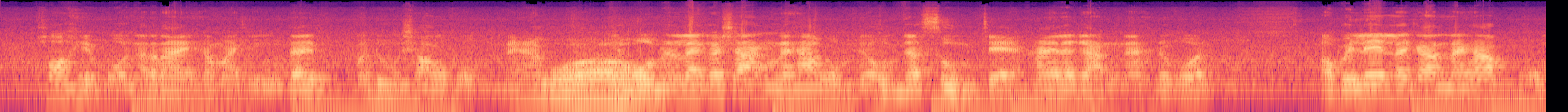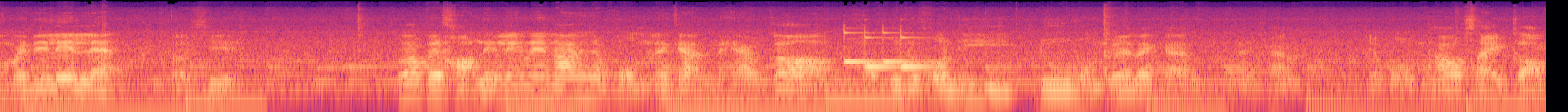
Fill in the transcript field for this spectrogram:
ำเพ่อเหตุผลอะไรทำไมถึงได้มาดูช่องผมนะครับว้าวเหตุผลอะไรก็ช่างนะครับผมเดี๋ยวผมจะสุ่มแจกให้แล้วกันนะทุกคนเอาไปเล่นแล้วกันนะครับ ผมไม่ได้เล่นแล้วโอเคก็เป็นของเล็กๆน้อยๆจากผมแล้วกันนะครับ ก็ขอบคุณทุกคนที่ดูผมด้วยแล้วกันนะครับเดี๋ยวผมเอาใส่กล่อง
